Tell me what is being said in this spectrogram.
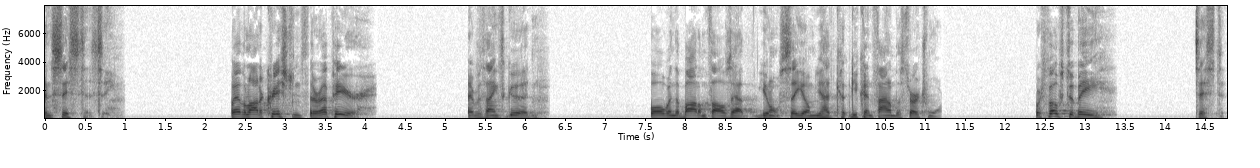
consistency. We have a lot of Christians that are up here. Everything's good. Boy, when the bottom falls out, you don't see them. You, had, you couldn't find them with a search warrant. We're supposed to be consistent.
